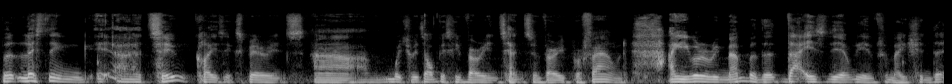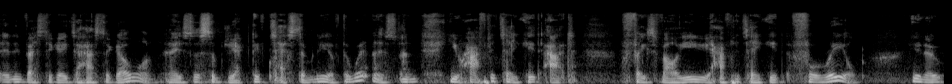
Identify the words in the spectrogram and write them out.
but listening uh, to Clay's experience, um, which was obviously very intense and very profound, and you've got to remember that that is the only information that an investigator has to go on is the subjective testimony of the witness, and you have to take it at face value. You have to take it for real you know,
